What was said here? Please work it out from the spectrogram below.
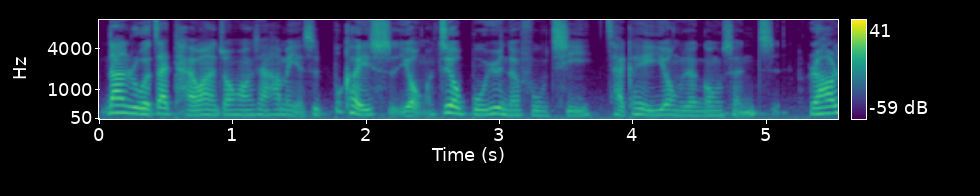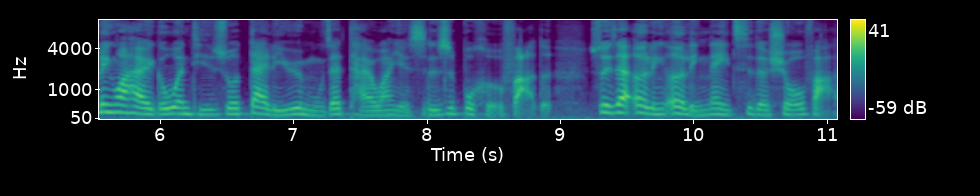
那如果在台湾的状况下，他们也是不可以使用，只有不孕的夫妻才可以用人工生殖。然后另外还有一个问题是说，代理孕母在台湾也是是不合法的。所以在二零二零那一次的修法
